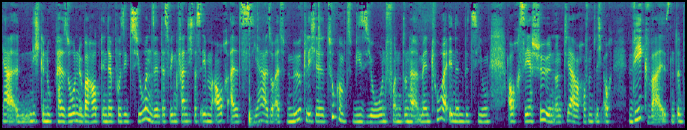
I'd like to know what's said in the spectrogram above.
ja nicht genug Personen überhaupt in der Position sind. Deswegen fand ich das eben auch als, ja, also als mögliche Zukunftsvision von so einer MentorInnen-Beziehung auch sehr schön und ja, hoffentlich auch wegweisend. Und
